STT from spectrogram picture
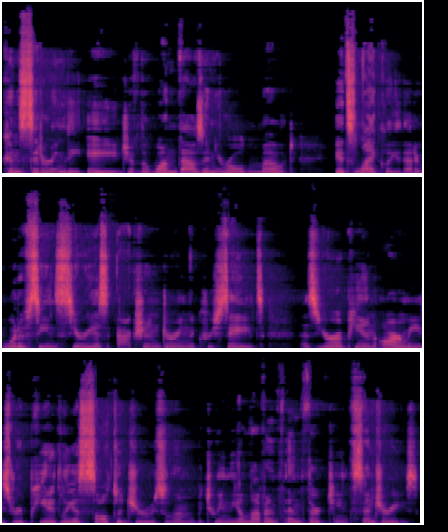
Considering the age of the 1,000 year old moat, it's likely that it would have seen serious action during the Crusades, as European armies repeatedly assaulted Jerusalem between the 11th and 13th centuries.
